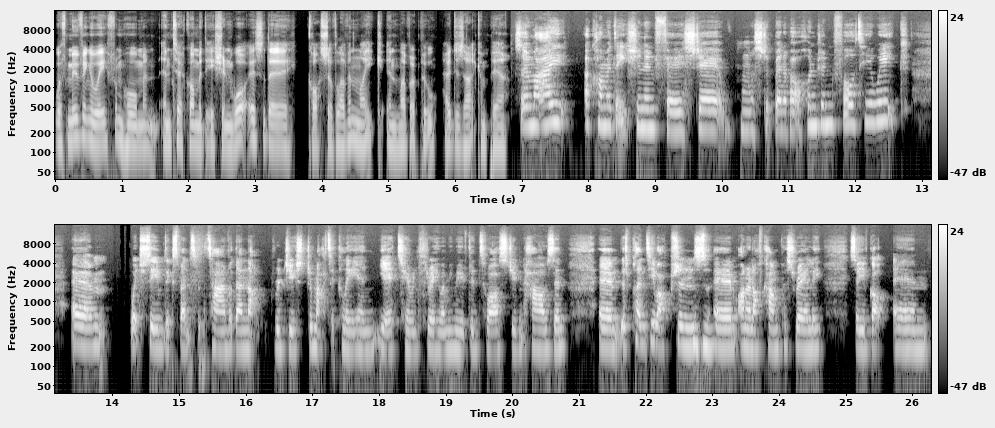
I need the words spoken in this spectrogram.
with moving away from home and into accommodation, what is the cost of living like in Liverpool? How does that compare? So my accommodation in first year must have been about 140 a week, um, which seemed expensive at the time, but then that reduced dramatically in year two and three when we moved into our student housing. Um, there's plenty of options um, on and off campus, really. So you've got um,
